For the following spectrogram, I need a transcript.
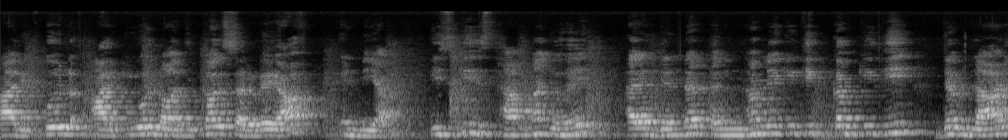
archaeological survey of India इसकी स्थापना जो है अलेक्जेंडर कनिंघम ने की थी। कब की थी? जब लॉर्ड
